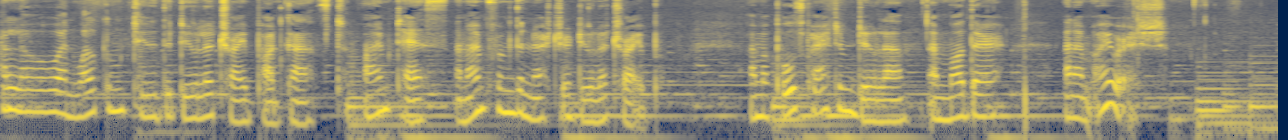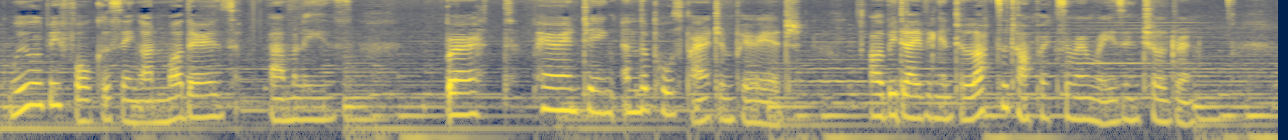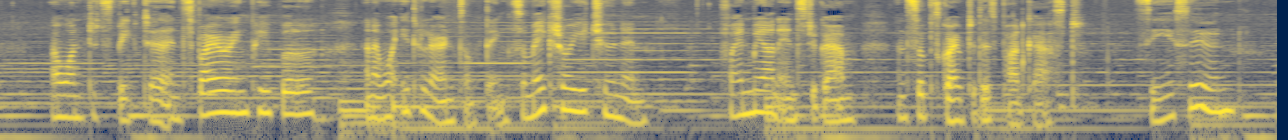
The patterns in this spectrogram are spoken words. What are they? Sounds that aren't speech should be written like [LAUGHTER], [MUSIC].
Hello and welcome to the Doula Tribe podcast. I'm Tess and I'm from the Nurture Doula Tribe. I'm a postpartum doula, a mother, and I'm Irish. We will be focusing on mothers, families, birth, parenting, and the postpartum period. I'll be diving into lots of topics around raising children. I want to speak to inspiring people and I want you to learn something. So make sure you tune in. Find me on Instagram and subscribe to this podcast. See you soon.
